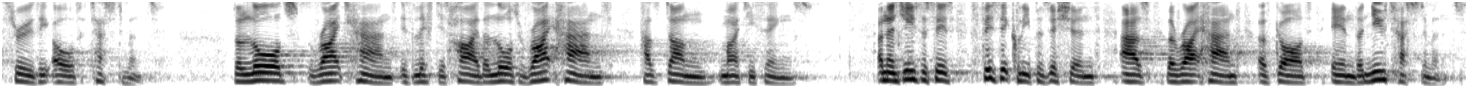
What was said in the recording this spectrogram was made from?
through the Old Testament. The Lord's right hand is lifted high. The Lord's right hand has done mighty things. And then Jesus is physically positioned as the right hand of God in the New Testament.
